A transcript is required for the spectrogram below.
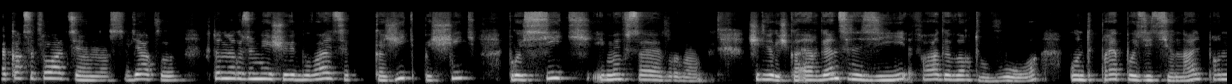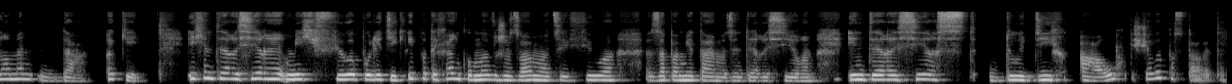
Така ситуація у нас. Дякую. Хто не розуміє, що відбувається, кажіть, пишіть, просіть, і ми все зробимо. Четвірочка. Ergänzen Sie Fragewort wo und Präpositionalpronomen da. Окей. Ich interessiere mich für Politik. І потихеньку ми вже з вами цей für запам'ятаємо з інтересіром. Interessierst du dich auch? Що ви поставите?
